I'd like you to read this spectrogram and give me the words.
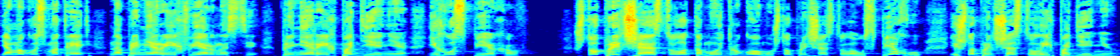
я могу смотреть на примеры их верности, примеры их падения, их успехов. Что предшествовало тому и другому, что предшествовало успеху и что предшествовало их падению.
